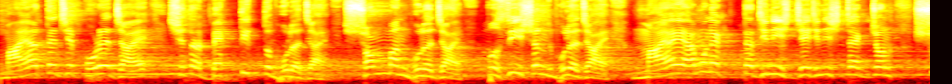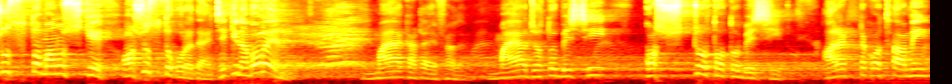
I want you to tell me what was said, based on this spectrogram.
মায়াতে যে পড়ে যায়, সে তার ব্যক্তিত্ব ভুলে যায়, সম্মান ভুলে যায় পজিশন ভুলে যায়। মায়ায় এমন একটা জিনিস, যে জিনিসটা একজন সুস্থ মানুষকে অসুস্থ করে দেয়। ঠিক কিনা বলেন? মায়া কাটায় ফেলে। মায়া যত বেশি, কষ্ট তত বেশি। আর একটা কথা আমি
